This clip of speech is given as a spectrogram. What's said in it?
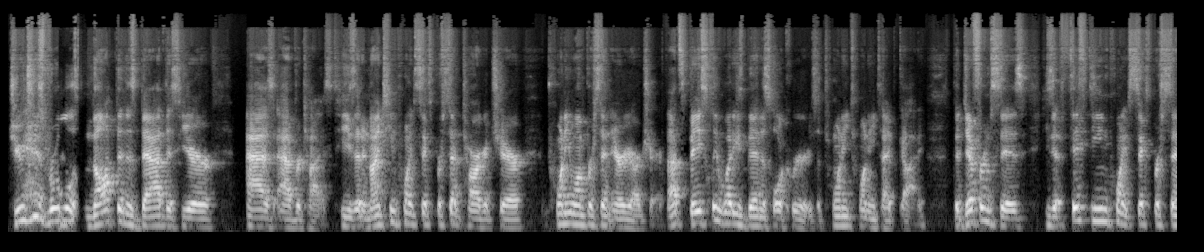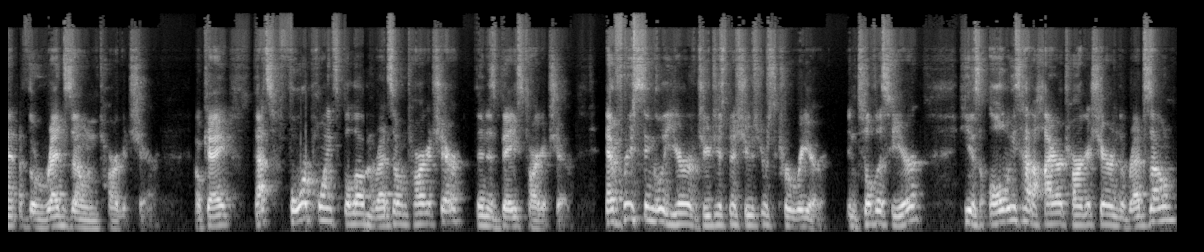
Juju's role has not been as bad this year as advertised. He's at a 19.6% target share, 21% air yard share. That's basically what he's been his whole career. He's a 2020 type guy. The difference is he's at 15.6% of the red zone target share. Okay. That's four points below in red zone target share than his base target share. Every single year of Juju Smith Schuster's career until this year, he has always had a higher target share in the red zone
